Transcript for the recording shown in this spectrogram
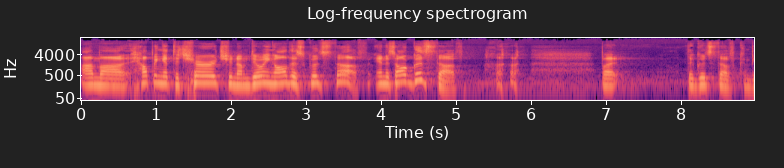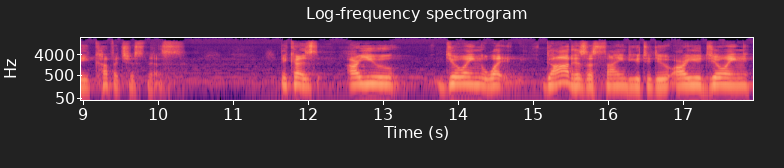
I'm uh, helping at the church and I'm doing all this good stuff. And it's all good stuff. but the good stuff can be covetousness. Because are you doing what God has assigned you to do? Are you doing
